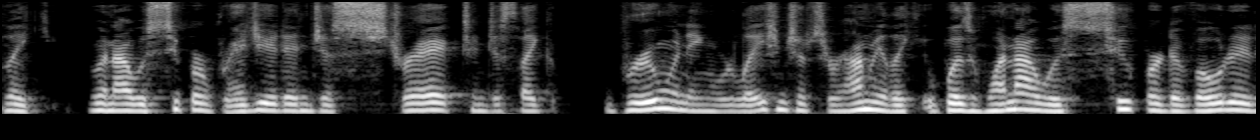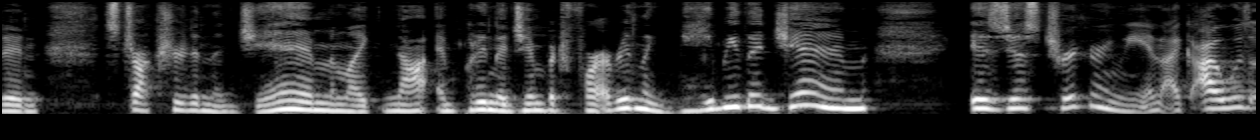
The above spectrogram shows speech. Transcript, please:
like when I was super rigid and just strict and just like ruining relationships around me. Like it was when I was super devoted and structured in the gym and like not and putting the gym before everything. Like maybe the gym is just triggering me. And like I was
